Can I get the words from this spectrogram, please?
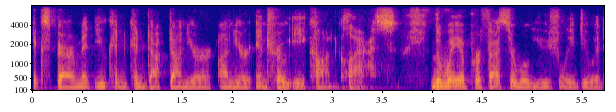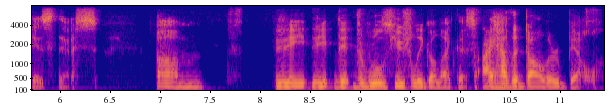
experiment you can conduct on your on your intro econ class. The way a professor will usually do it is this. Um, the, the, the rules usually go like this. I have a dollar bill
